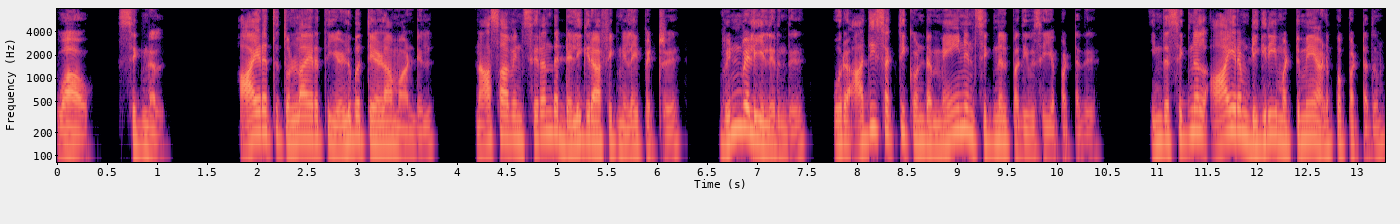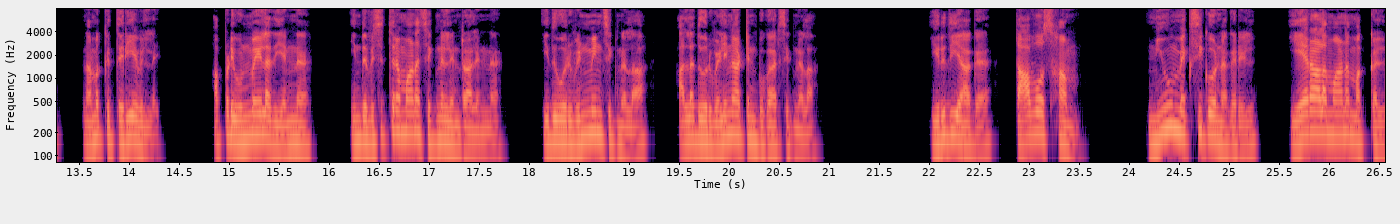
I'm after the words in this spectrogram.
வாவ்! சிக்னல். ஆயிரத்து தொள்ளாயிரத்து எழுபத்தேழாம் ஆண்டில் நாசாவின் சிறந்த டெலிகிராஃபிக் நிலை பெற்று விண்வெளியிலிருந்து ஒரு அதிசக்தி கொண்ட மெயினின் சிக்னல் பதிவு செய்யப்பட்டது. இந்த சிக்னல் ஆயிரம் டிகிரி மட்டுமே அனுப்பப்பட்டதும் நமக்கு தெரியவில்லை. அப்படி உண்மையில் அது என்ன? இந்த விசித்திரமான சிக்னல் என்றால் என்ன? இது ஒரு விண்மீன் சிக்னலா? அல்லது ஒரு வெளிநாட்டின் புகார் சிக்னலா? இறுதியாக தாவோஸ் ஹம் நியூ மெக்சிகோ நகரில் ஏராளமான மக்கள்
